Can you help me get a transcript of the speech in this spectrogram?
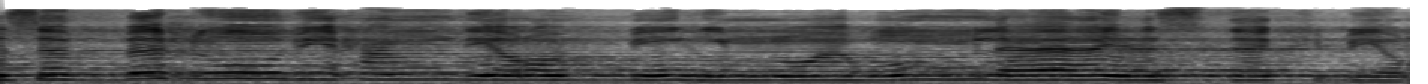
وسبحوا بحمد ربهم وهم لا يستكبرون.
